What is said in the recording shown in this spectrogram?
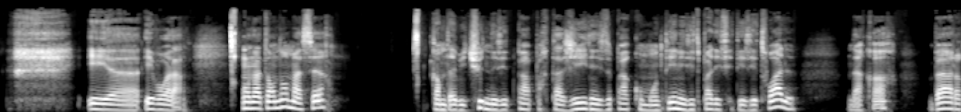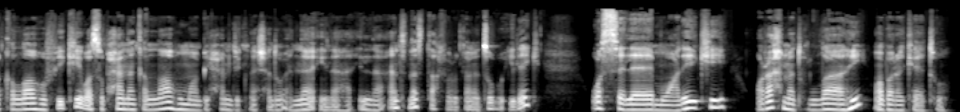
et euh, et voilà. En attendant, ma sœur, comme d'habitude, n'hésite pas à partager, n'hésite pas à commenter, n'hésite pas à laisser des étoiles. D'accord? بارك الله فيك وسبحانك اللهم بحمدك نشهد أن لا إله إلا أنت نستغفرك ونتوب إليك. والسلام عليك ورحمة الله وبركاته.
